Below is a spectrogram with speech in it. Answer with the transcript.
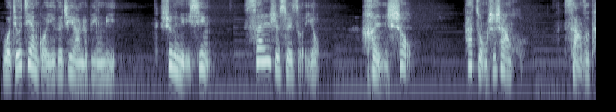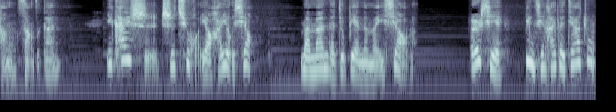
我就见过一个这样的病例，是个女性，三十岁左右。很瘦，他总是上火，嗓子疼，嗓子干。一开始吃去火药还有效，慢慢的就变得没效了，而且病情还在加重。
